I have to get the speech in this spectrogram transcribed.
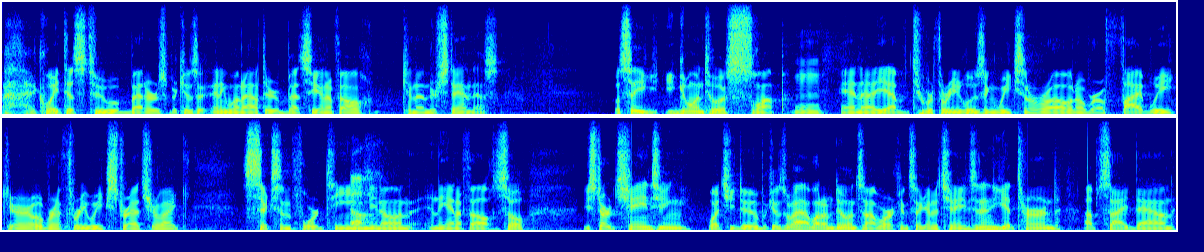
equate this to betters because anyone out there who bets the NFL can understand this. Let's say you, go into a slump and uh, you have two or three losing weeks in a row, and over a five week or over a three week stretch, you're like six and 14, Ugh. you know, in, in the NFL. So you start changing what you do because, well, what I'm doing is not working, so I got to change. And then you get turned upside down,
